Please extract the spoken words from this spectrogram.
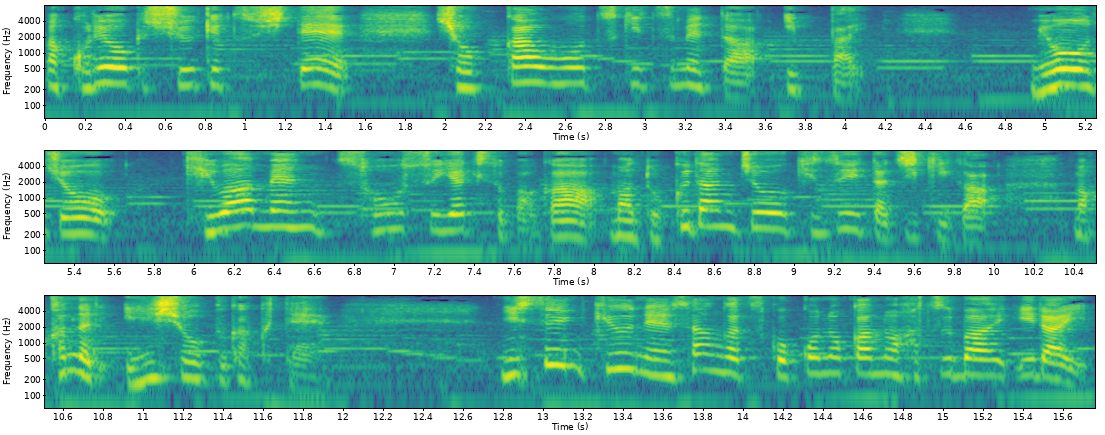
まあ、これを集結して食感を突き詰めた一杯明星極麺ソース焼きそばが、まあ、独壇場を築いた時期が、まあ、かなり印象深くて2009年3月9日の発売以来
